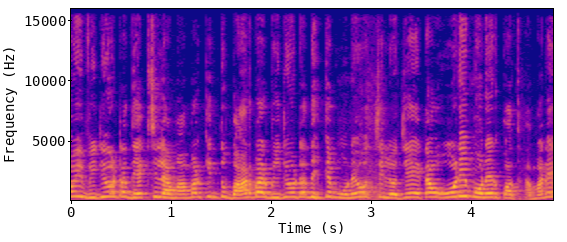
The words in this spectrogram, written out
আমি ভিডিওটা দেখছিলাম, আমার কিন্তু বারবার ভিডিওটা দেখে মনে হচ্ছিল যে এটা ওরই মনের কথা। মানে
